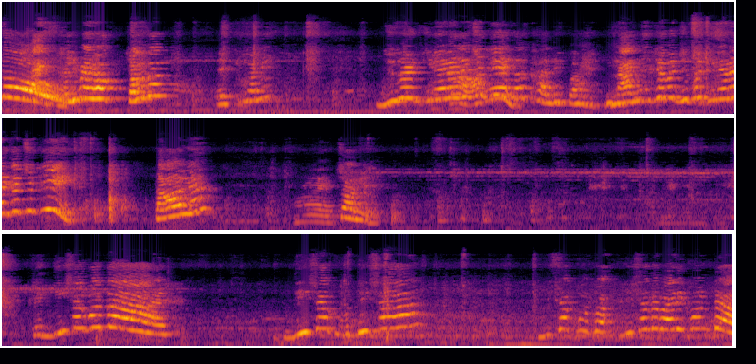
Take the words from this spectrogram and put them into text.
তো। খালি পাই হোক চলো একটুখানি। জুতো কিনে রেখেছো কি? খালি পাই নানির জন্য জুতো কিনে রেখেছো কি? তাহলে? হ্যাঁ চলো। দিশা কোথায়? দিশা দিশা? দিশা কোথায় বাড়ি কোনটা?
